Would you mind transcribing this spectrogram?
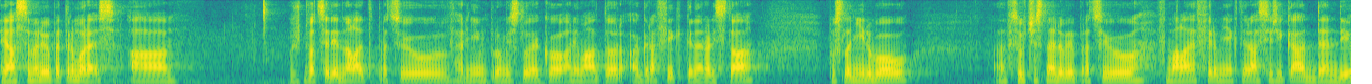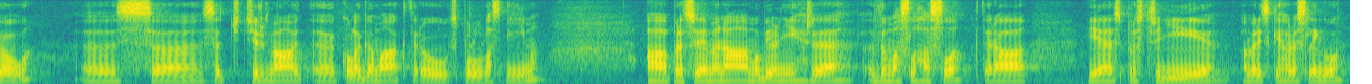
Já se jmenuji Petr Mores a už 21 let pracuji v herním průmyslu jako animátor a grafik generalista. Poslední dobou v současné době pracuji v malé firmě, která si říká Dandio, s, se čtyřma eh, kolegama, kterou spolu vlastním. A pracujeme na mobilní hře The Muscle Hustle, která je z prostředí amerického wrestlingu.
